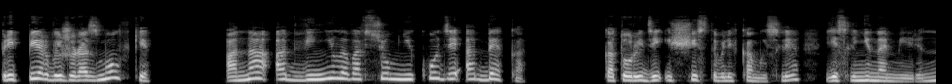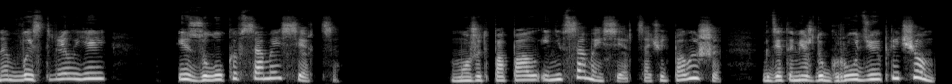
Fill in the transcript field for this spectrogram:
При первой же размолвке она обвинила во всем не Коди, а Бека, который, де из чистого легкомыслия, если не намеренно, выстрелил ей из лука в самое сердце. Может, попал и не в самое сердце, а чуть повыше, где-то между грудью и плечом.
